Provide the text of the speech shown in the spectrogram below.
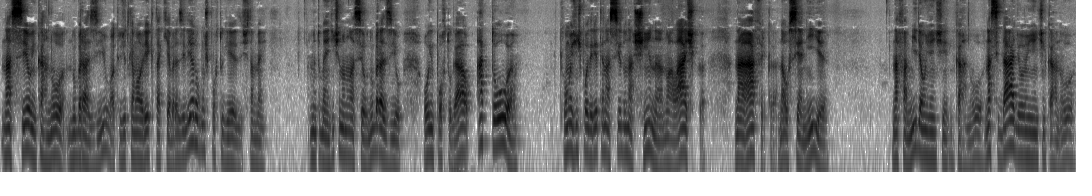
nasceu, encarnou no Brasil. Acredito que a maioria que está aqui é brasileira, alguns portugueses também. Muito bem, a gente não nasceu no Brasil ou em Portugal à toa. Como a gente poderia ter nascido na China, no Alasca, na África, na Oceania, na família onde a gente encarnou, na cidade onde a gente encarnou,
